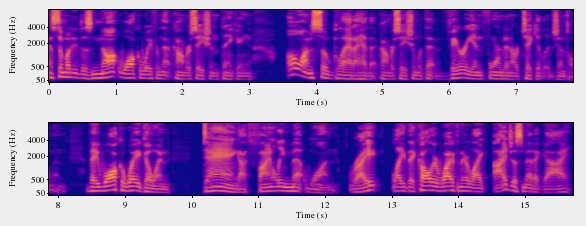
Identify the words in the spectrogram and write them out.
And somebody does not walk away from that conversation thinking, oh, I'm so glad I had that conversation with that very informed and articulate gentleman. They walk away going, dang, I finally met one, right? Like they call their wife and they're like, I just met a guy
